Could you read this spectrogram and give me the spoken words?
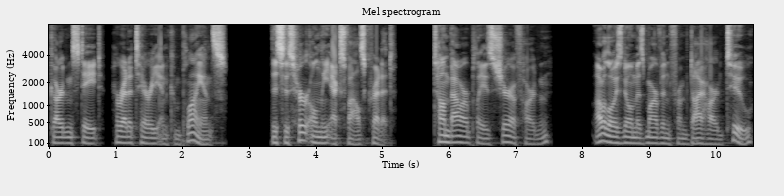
Garden State, Hereditary, and Compliance. This is her only X Files credit. Tom Bower plays Sheriff Harden. I will always know him as Marvin from Die Hard 2.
